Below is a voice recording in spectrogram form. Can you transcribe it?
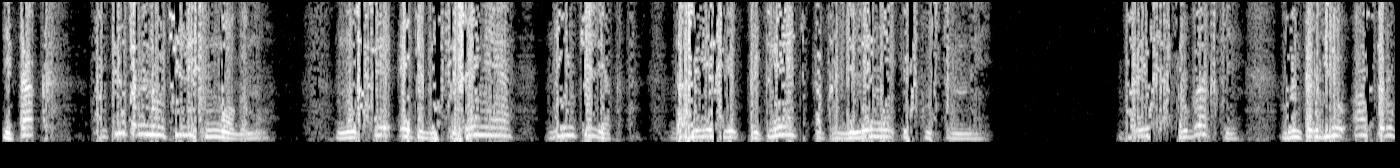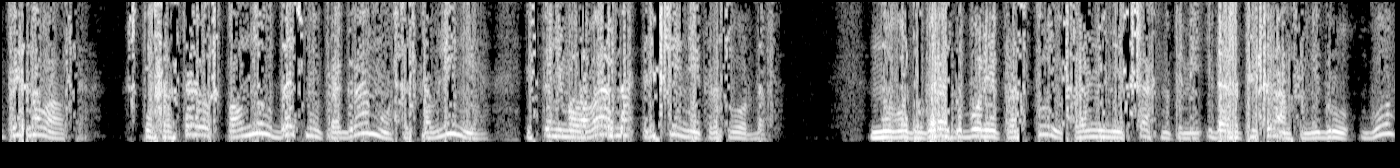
Итак, компьютеры научились многому, но все эти достижения не интеллект, даже если приклеить определение искусственный. Борис Стругацкий в интервью автору признавался, что составил вполне удачную программу составления и, что немаловажно, решения кроссвордов. Но вот в гораздо более простую в сравнении с шахматами и даже преферансом игру Го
